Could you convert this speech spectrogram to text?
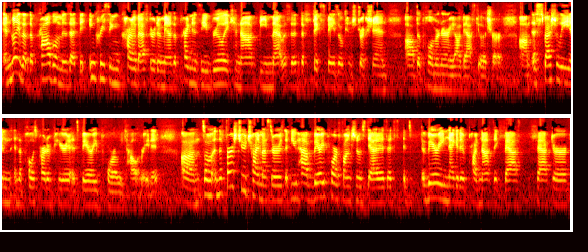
And really, the, the problem is that the increasing cardiovascular demands of pregnancy really cannot be met with the, the fixed vasoconstriction of the pulmonary vasculature. Um, especially in, in the postpartum period, it's very poorly tolerated. Um, so in the first two trimesters, if you have very poor functional status, it's, it's a very negative prognostic fast factor,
